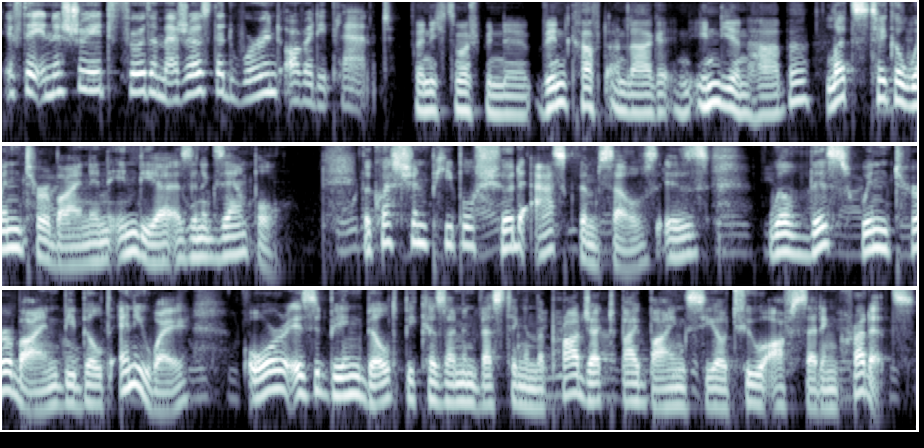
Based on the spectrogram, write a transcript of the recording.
if they initiate further measures that weren't already planned. Wenn ich zum Beispiel eine Windkraftanlage in Indien habe, Let's take a wind turbine in India as an example. The question people should ask themselves is Will this wind turbine be built anyway, or is it being built because I'm investing in the project by buying CO2 offsetting credits?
